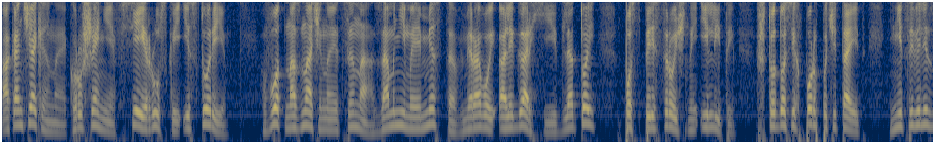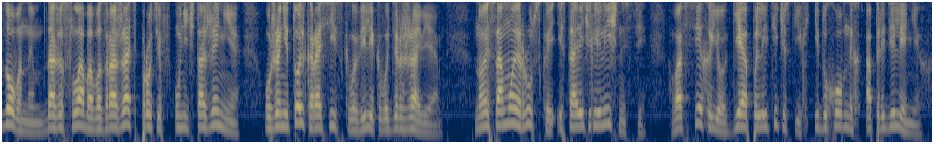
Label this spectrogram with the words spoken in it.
Окончательное крушение всей русской истории – вот назначенная цена за мнимое место в мировой олигархии для той постперестроечной элиты, что до сих пор почитает – нецивилизованным даже слабо возражать против уничтожения уже не только российского великого державия, но и самой русской исторической личности во всех ее геополитических и духовных определениях.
